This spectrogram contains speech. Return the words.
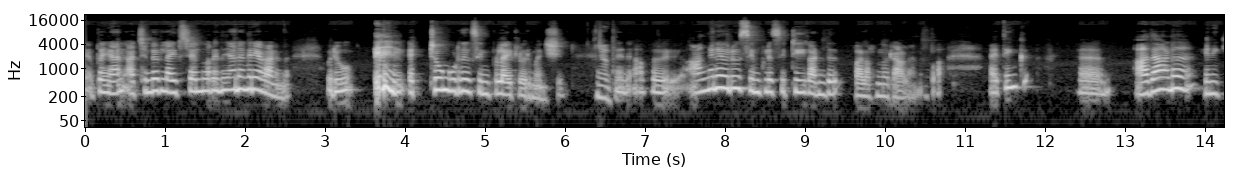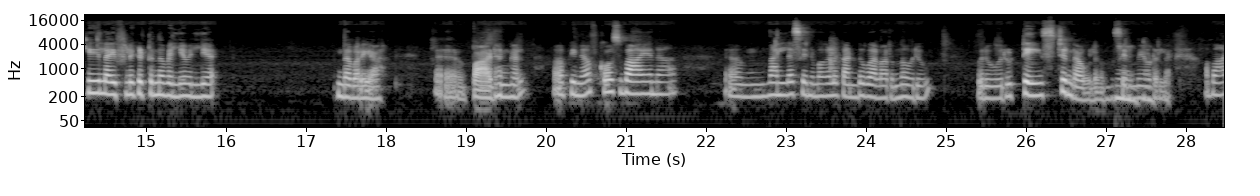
ഇപ്പം ഞാൻ അച്ഛന്റെ ഒരു ലൈഫ് സ്റ്റൈൽ എന്ന് പറയുന്നത് ഞാൻ അങ്ങനെയാണ് കാണുന്നത്. ഒരു ഏറ്റവും കൂടുതൽ സിമ്പിളായിട്ടുള്ള ഒരു മനുഷ്യൻ. അപ്പോൾ അങ്ങനെ ഒരു സിംപ്ലിസിറ്റി കണ്ട് വളർന്ന ഒരാളാണ്. അപ്പോൾ ഐ തിങ്ക് അതാണ് എനിക്ക് ലൈഫിൽ കിട്ടുന്ന വലിയ വലിയ എന്താ പറയുക പാഠങ്ങൾ. പിന്നെ ഓഫ് കോഴ്സ് വായന നല്ല സിനിമകൾ കണ്ട് വളർന്ന ഒരു ഒരു ഒരു ടേസ്റ്റ് ഉണ്ടാവുമല്ലോ നമുക്ക്. സിനിമയോടുള്ള. അപ്പോൾ ആ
